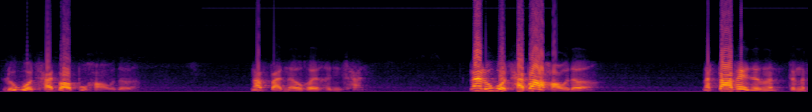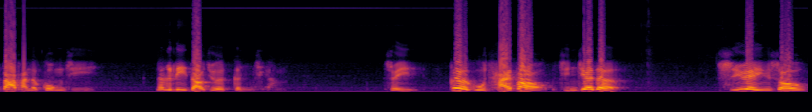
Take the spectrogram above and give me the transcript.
如果财报不好的，那反而会很惨。那如果财报好的，那搭配整个整个大盘的攻击，那个力道就会更强。所以个股财报紧接着十月营收，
